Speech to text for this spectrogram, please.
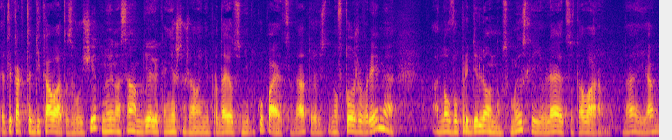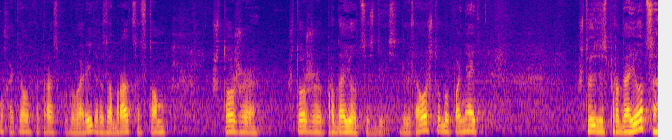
Это как-то диковато звучит, но и на самом деле, конечно же, оно не продается, не покупается, да, то есть, но в то же время оно в определенном смысле является товаром, да, и я бы хотел как раз поговорить, разобраться в том, что же, что же продается здесь. Для того, чтобы понять, что здесь продается,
